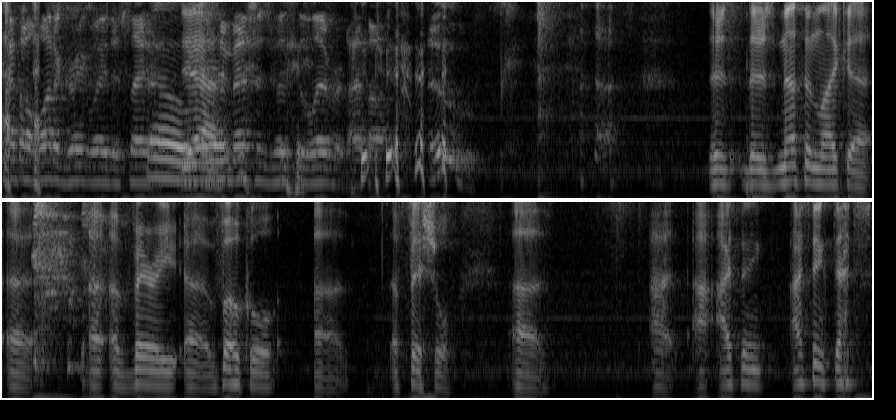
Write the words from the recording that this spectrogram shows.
I thought, what a great way to say it. Oh, Yeah. The message was delivered. I thought, ooh. There's there's nothing like a a, a, a very uh, vocal uh, official. Uh, I, I think I think that's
